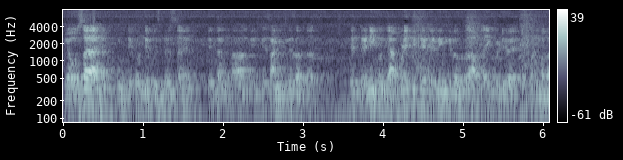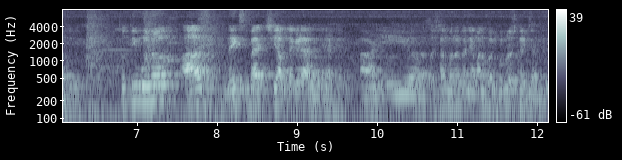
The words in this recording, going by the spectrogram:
व्यवसाय आहेत कोणते कोणते बिझनेस आहेत ते त्यांना तिथे सांगितले जातात. ते ट्रेनिंग होते आपण तिथे ट्रेनिंग दिलं होतं आपला एक व्हिडिओ आहे तो पण बघा तुम्ही सो ती मुलं आज नेक्स्ट बॅचची आपल्याकडे आलेली आहेत. आणि सशांत मुलं त्यांनी आम्हाला भरपूर प्रश्न विचारले.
